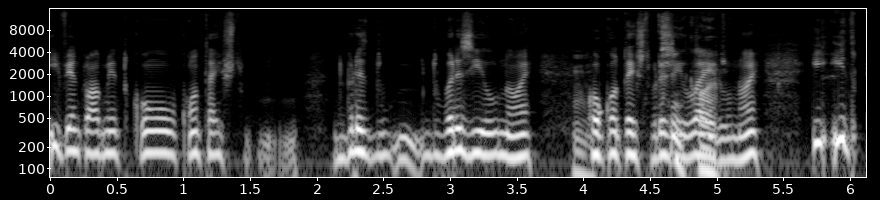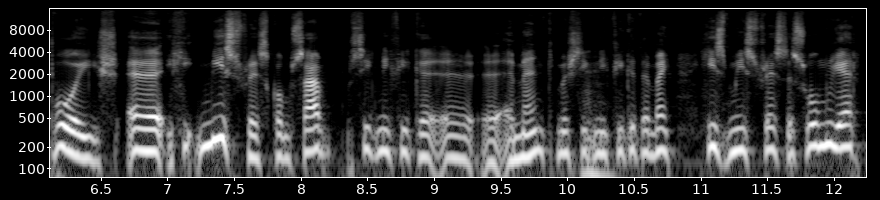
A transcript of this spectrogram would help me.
eventualmente, com o contexto do, do, do Brasil, não é? Hum. Com o contexto brasileiro, Sim, claro. não é? E, e depois, uh, mistress, como sabe, significa amante, mas significa hum. também his mistress, a sua mulher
